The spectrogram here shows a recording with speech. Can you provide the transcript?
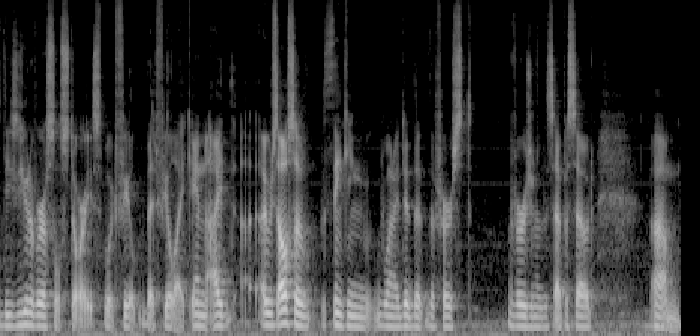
these universal stories would feel that feel like. And I I was also thinking when I did the, the first version of this episode um,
